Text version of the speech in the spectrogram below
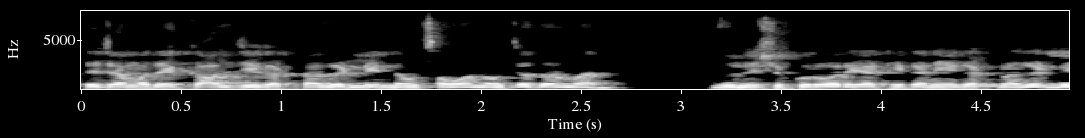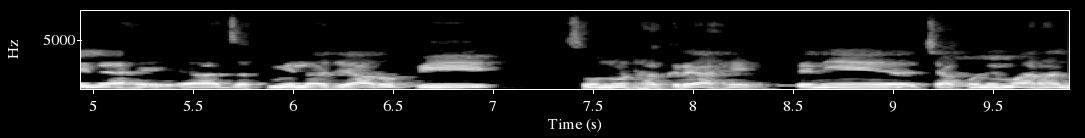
त्याच्यामध्ये काल जी घटना घडली नऊ सव्वा नऊच्या दरम्यान जुनी शुक्रवारी या ठिकाणी ही घटना घडलेली आहे. जखमीला जे आरोपी सोनू ठाकरे आहे त्यांनी चाकूने मारहाण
